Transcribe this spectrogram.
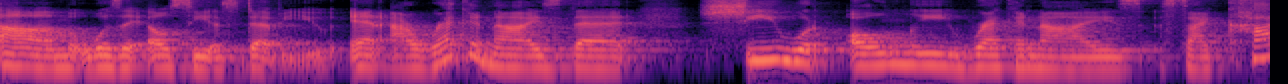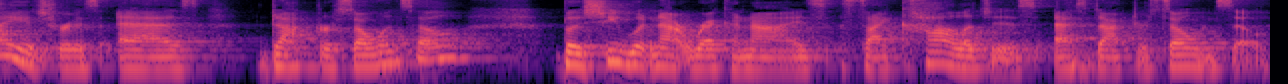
um, was an LCSW. And I recognized that she would only recognize psychiatrists as Dr. So and so, but she would not recognize psychologists as Dr. So and so.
